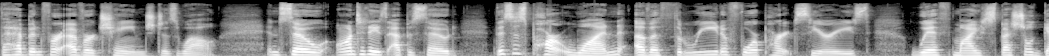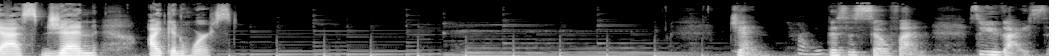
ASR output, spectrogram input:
that have been forever changed as well. And so, on today's episode, this is part one of a three to four part series with my special guest, Jen Eichenhorst. Jen, Hi. this is so fun. So, you guys,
